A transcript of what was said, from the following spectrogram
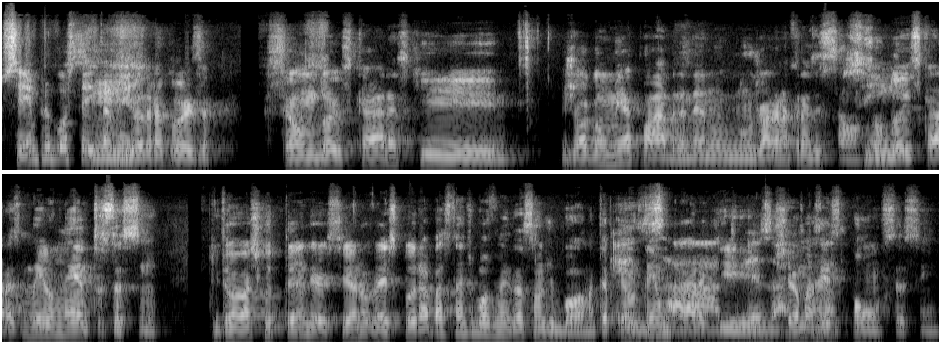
Sempre gostei Sim, também. e outra coisa, são dois caras que jogam meia quadra, né? Não, não joga na transição. Sim. São dois caras meio lentos, assim. Então eu acho que o Thunder esse ano vai explorar bastante movimentação de bola, até porque não tem um cara que Exato, exato, chama a exato. responsa, assim.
